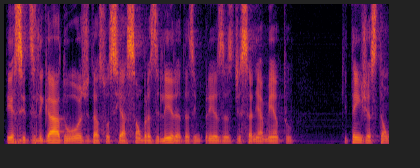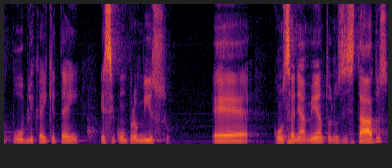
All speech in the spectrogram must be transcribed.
ter se desligado hoje da Associação Brasileira das Empresas de Saneamento, que tem gestão pública e que tem esse compromisso é, com saneamento nos estados,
